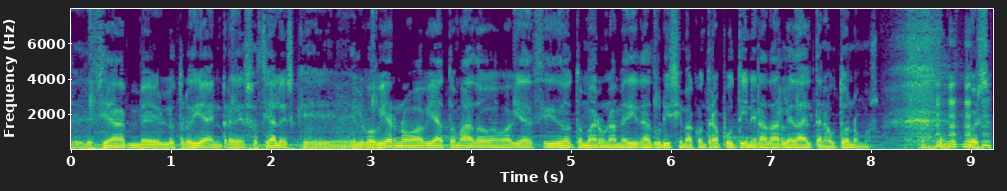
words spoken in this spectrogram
decía el otro día en redes sociales que el gobierno había tomado, había decidido tomar una medida durísima contra Putin, era darle la alta en autónomos. Pues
